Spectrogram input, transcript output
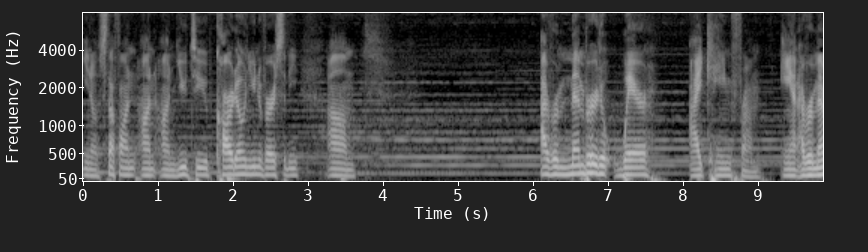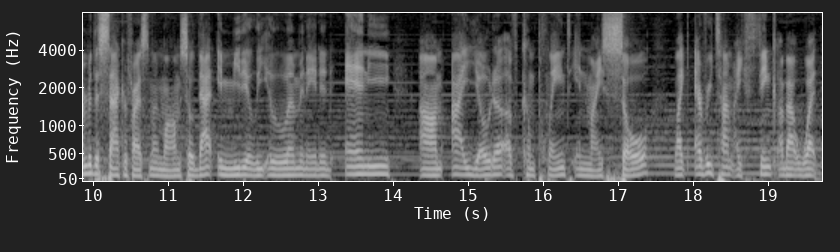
you know, stuff on, on, on YouTube, Cardone University. Um, I remembered where I came from. And I remember the sacrifice of my mom. So that immediately eliminated any um, iota of complaint in my soul. Like every time I think about what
